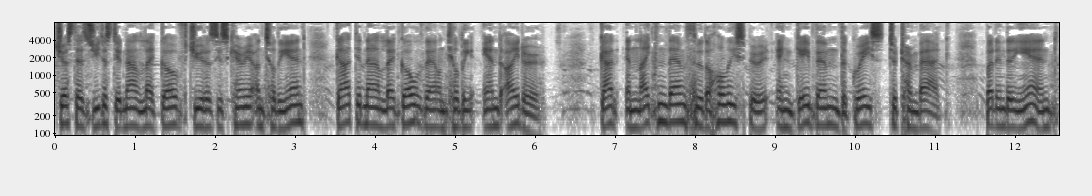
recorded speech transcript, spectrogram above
just as Jesus did not let go of Judas Iscariot until the end, God did not let go of them until the end either. God enlightened them through the Holy Spirit and gave them the grace to turn back. But in the end,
